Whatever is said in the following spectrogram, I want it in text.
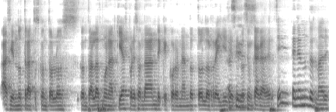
haciendo tratos con todos los, con todas las monarquías, por eso andaban de que coronando todos los reyes y haciéndose es. un cagadero. Sí, tenían un desmadre.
